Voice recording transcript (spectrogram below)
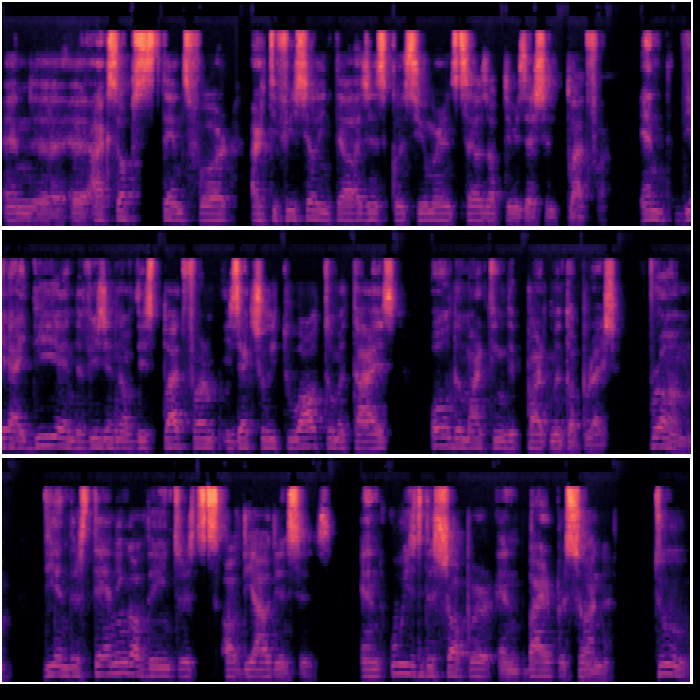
And uh, uh, AXOP stands for Artificial Intelligence Consumer and Sales Optimization Platform. And the idea and the vision of this platform is actually to automatize all the marketing department operation from the understanding of the interests of the audiences and who is the shopper and buyer persona to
